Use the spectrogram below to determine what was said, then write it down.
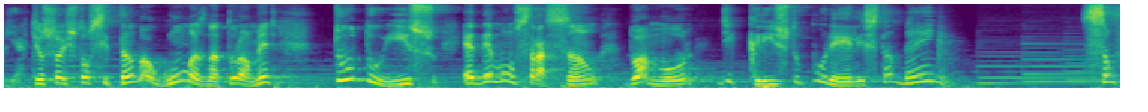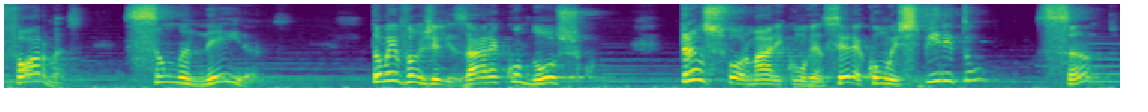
E aqui eu só estou citando algumas, naturalmente. Tudo isso é demonstração do amor de Cristo por eles também são formas, são maneiras. Então, evangelizar é conosco. Transformar e convencer é com o Espírito Santo.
